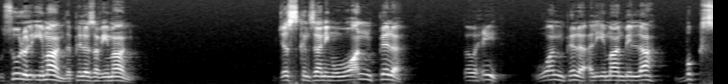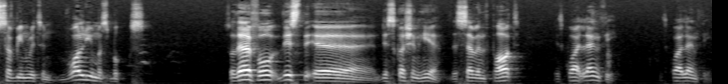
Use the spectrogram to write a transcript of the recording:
Usulul Iman, the pillars of Iman just concerning one pillar, Tawheed, one pillar, Al Iman Billah, books have been written, voluminous books. So, therefore, this uh, discussion here, the seventh part, is quite lengthy. It's quite lengthy.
